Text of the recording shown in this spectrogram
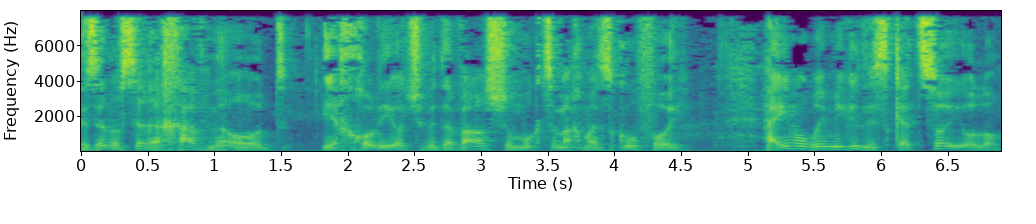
וזה נושא רחב מאוד, יכול להיות שבדבר שהוא מוקצה מחמס גופוי, האם אומרים מיגדיס קצוי או לא?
